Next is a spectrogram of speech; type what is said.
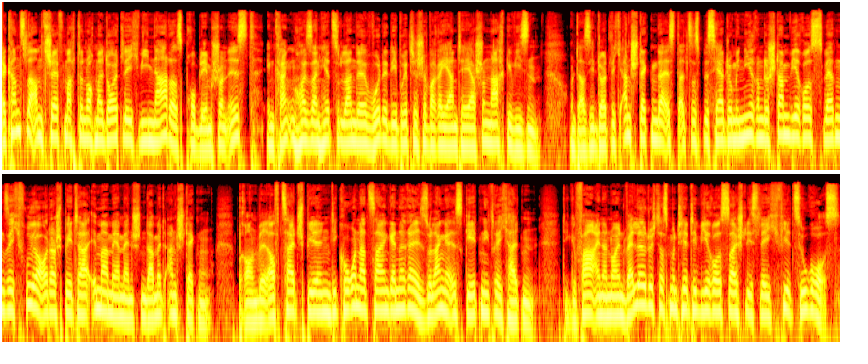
Der Kanzleramtschef machte nochmal deutlich, wie nah das Problem schon ist. In Krankenhäusern hierzulande wurde die britische Variante ja schon nachgewiesen. Und da sie deutlich ansteckender ist als das bisher dominierende Stammvirus, werden sich früher oder später immer mehr Menschen damit anstecken. Braun will auf Zeit spielen, die Corona-Zahlen generell, solange es geht, niedrig halten. Die Gefahr einer neuen Welle durch das mutierte Virus sei schließlich viel zu groß.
